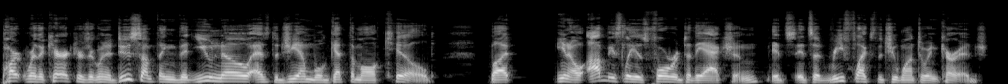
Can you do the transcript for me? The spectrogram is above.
part where the characters are going to do something that you know as the GM will get them all killed, but you know, obviously is forward to the action. It's, it's a reflex that you want to encourage.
